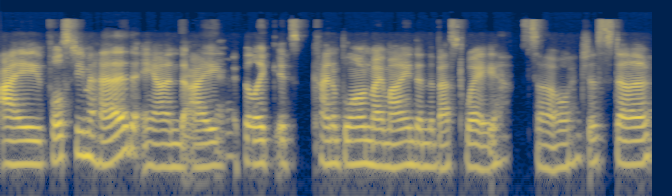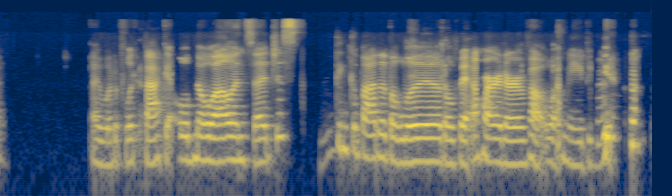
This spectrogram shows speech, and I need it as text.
I full steam ahead and I, I feel like it's kind of blown my mind in the best way. So just uh I would have looked back at old Noelle and said, just think about it a little bit harder about what maybe.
